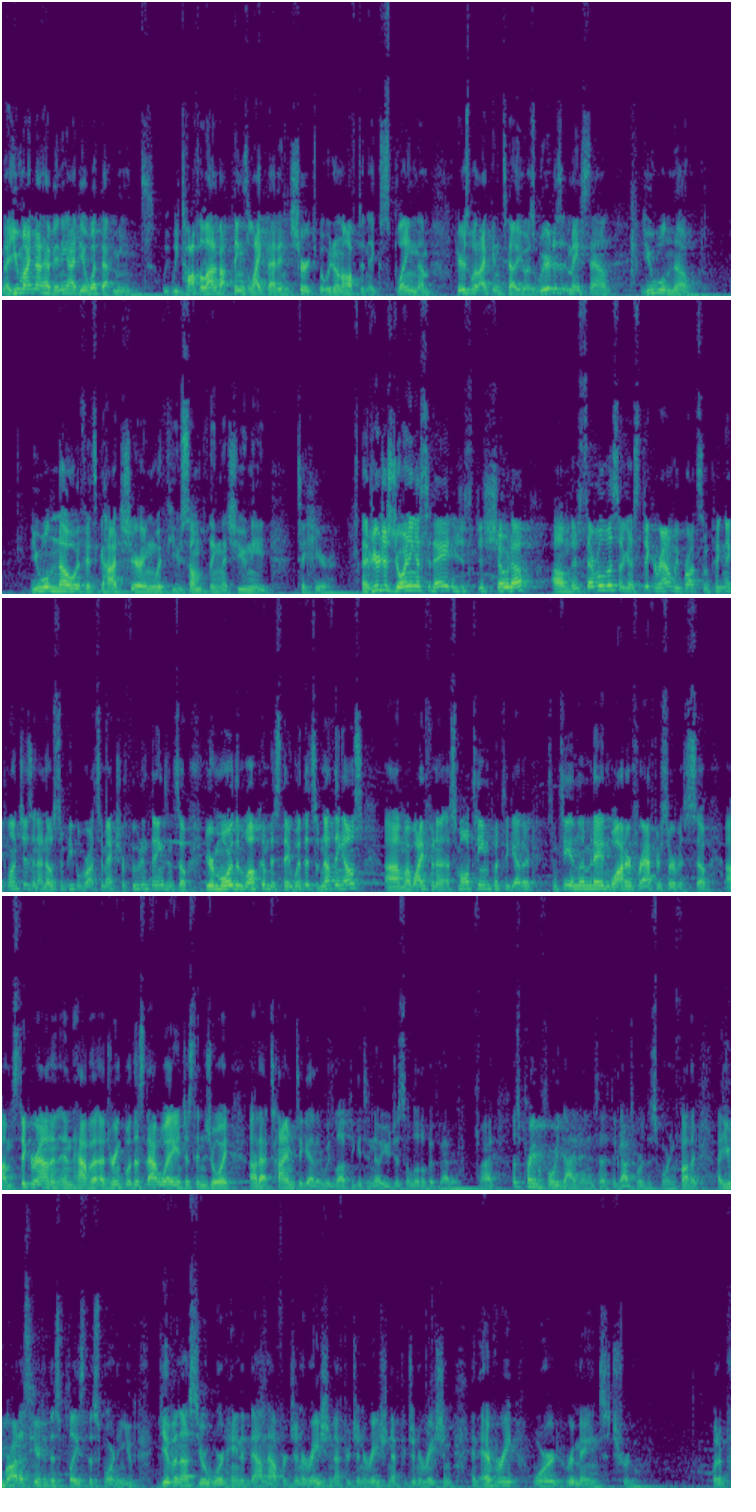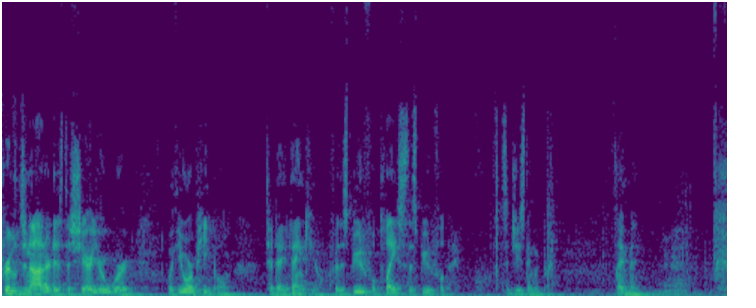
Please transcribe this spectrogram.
Now, you might not have any idea what that means. We, we talk a lot about things like that in church, but we don't often explain them. Here's what I can tell you as weird as it may sound, you will know. You will know if it's God sharing with you something that you need to hear. And if you're just joining us today and you just, just showed up, um, there's several of us that are going to stick around. We brought some picnic lunches, and I know some people brought some extra food and things, and so you're more than welcome to stay with us. If nothing else, uh, my wife and a, a, small team put together some tea and lemonade and water for after service. So um, stick around and, and have a, a, drink with us that way and just enjoy uh, that time together. We'd love to get to know you just a little bit better. All right? Let's pray before we dive into God's word this morning. Father, uh, you brought us here to this place this morning. You've given us your word handed down now for generation after generation after generation, and every word remains true. What a privilege and honor it is to share your word with your people today. Thank you for this beautiful place, this beautiful day. It's in Jesus' name we pray. Amen.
